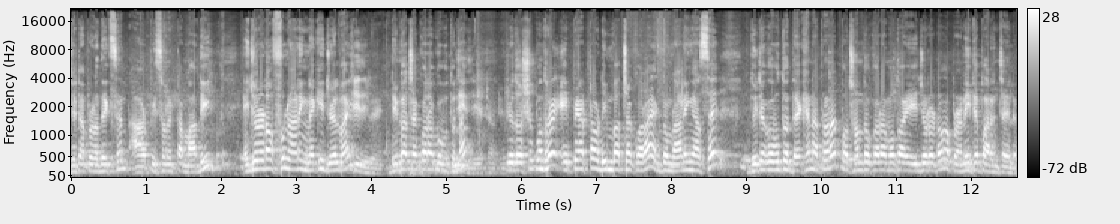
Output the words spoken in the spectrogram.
যেটা আপনারা দেখছেন আর পিছনেরটা মাদি। এই জোড়াটাও ফুল রানিং নাকি জুয়েল ভাই? ডিম বাচ্চা করা কবুতর না? প্রিয় দর্শক বন্ধুরা এই পেয়ারটাও ডিম বাচ্চা করা একদম রানিং আছে। দুইটা কবুতর দেখেন আপনারা পছন্দ করার মতো এই জোড়াটাও আপনারা নিতে পারেন চাইলে।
